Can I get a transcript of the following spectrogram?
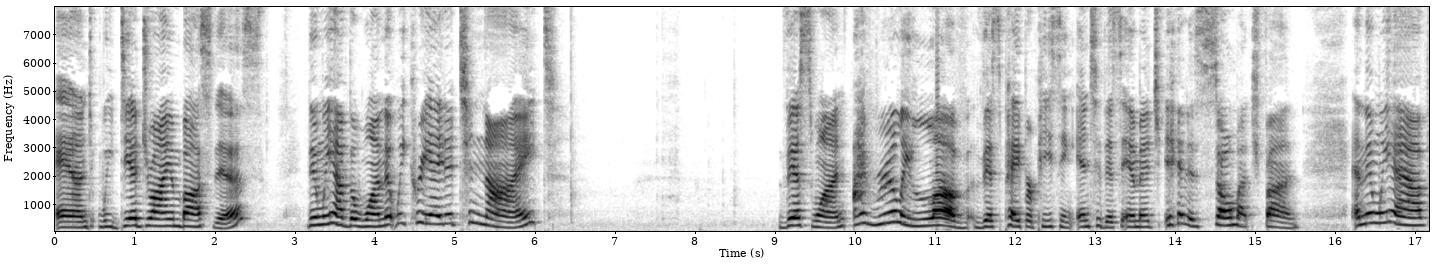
And we did dry emboss this. Then we have the one that we created tonight this one. I really love this paper piecing into this image. It is so much fun. And then we have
